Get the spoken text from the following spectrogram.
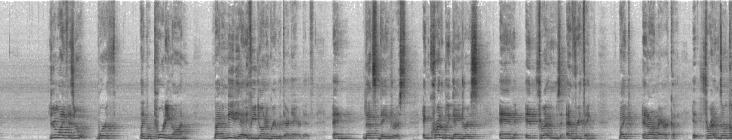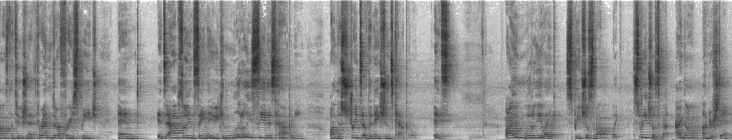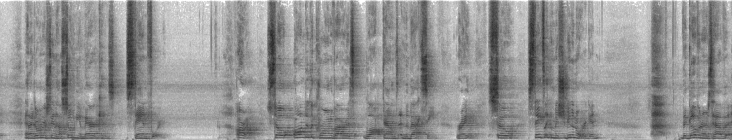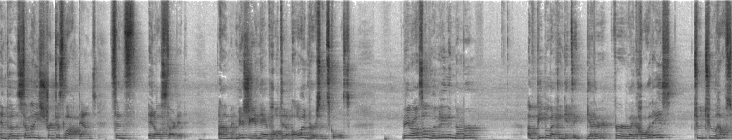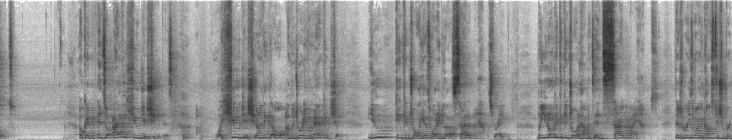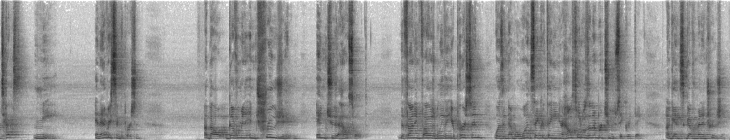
your life isn't worth like reporting on by the media if you don't agree with their narrative. And that's dangerous, incredibly dangerous, and it threatens everything like in our America. It threatens our Constitution, it threatens our free speech, and it's absolutely insane that you can literally see this happening on the streets of the nation's capital. It's I'm literally like speechless about like speechless about it. I don't understand it. And I don't understand how so many Americans stand for it. All right, so on to the coronavirus lockdowns and the vaccine, right? So states like Michigan and Oregon, the governors have imposed some of the strictest lockdowns since it all started. Um, Michigan, they have halted all in person schools. They are also limiting the number of people that can get together for like holidays to two households. Okay, and so I have a huge issue with this. A huge issue, and I think a majority of Americans should. You can control, I guess, what I do outside of my house, right? But you don't get to control what happens inside my house. There's a reason why the Constitution protects me and every single person about government intrusion into the household. The founding fathers believed that your person was the number one sacred thing and your household was the number two sacred thing against government intrusion.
